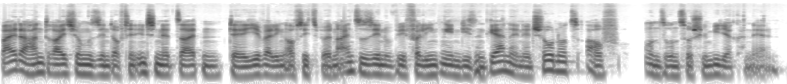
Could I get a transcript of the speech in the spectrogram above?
Beide Handreichungen sind auf den Internetseiten der jeweiligen Aufsichtsbehörden einzusehen und wir verlinken Ihnen diesen gerne in den Shownotes auf unseren Social-Media-Kanälen.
